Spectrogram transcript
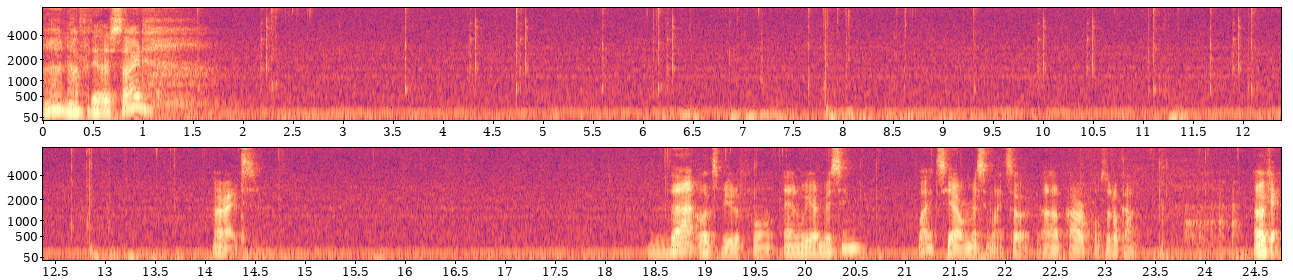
Uh, now for the other side. All right. Looks beautiful. And we are missing lights? Yeah, we're missing lights. So uh, power poles, it'll come. Okay.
